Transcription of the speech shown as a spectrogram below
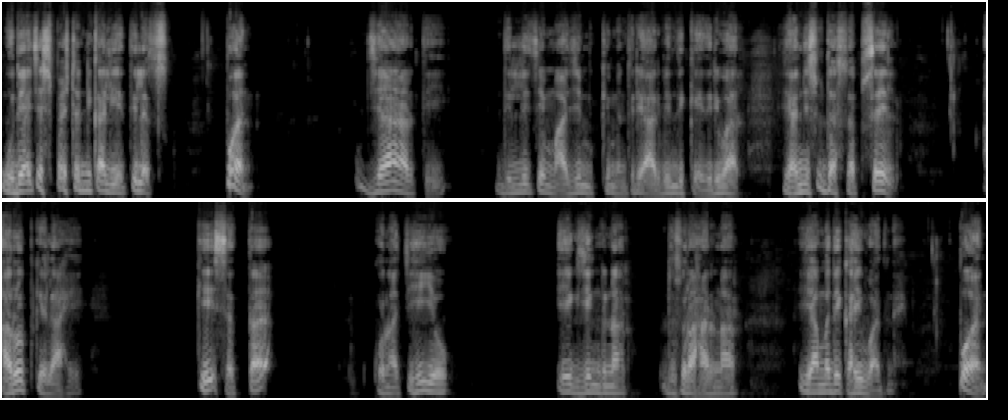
उद्याचे स्पष्ट निकाल येतीलच. पण ज्या अर्थी दिल्लीचे माजी मुख्यमंत्री अरविंद केजरीवाल यांनीसुद्धा सपसेल सबसेल आरोप केला आहे की सत्ता कोणाचीही येऊ एक जिंकणार दुसरा हारणार यामध्ये काही वाद नाही. पण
